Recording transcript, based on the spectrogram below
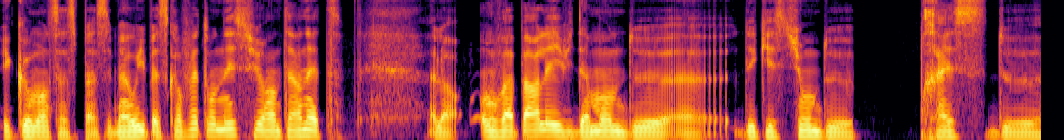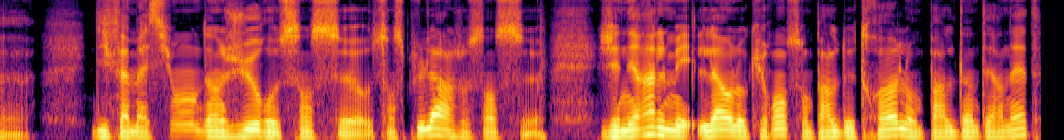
Et comment ça se passe? Eh bien oui, parce qu'en fait, on est sur Internet. Alors, on va parler évidemment de, euh, des questions de presse, de euh, diffamation, d'injure au sens, euh, au sens plus large, au sens euh, général. Mais là, en l'occurrence, on parle de troll, on parle d'internet.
